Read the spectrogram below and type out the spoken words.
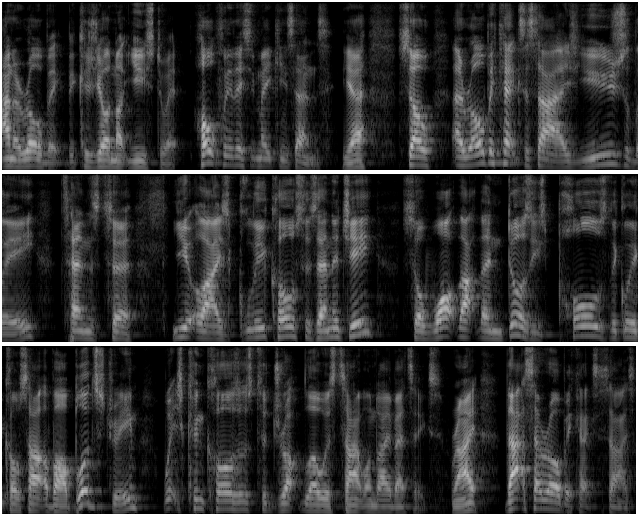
anaerobic because you're not used to it. Hopefully, this is making sense. Yeah. So, aerobic exercise usually tends to utilize glucose as energy. So, what that then does is pulls the glucose out of our bloodstream, which can cause us to drop low as type 1 diabetics, right? That's aerobic exercise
